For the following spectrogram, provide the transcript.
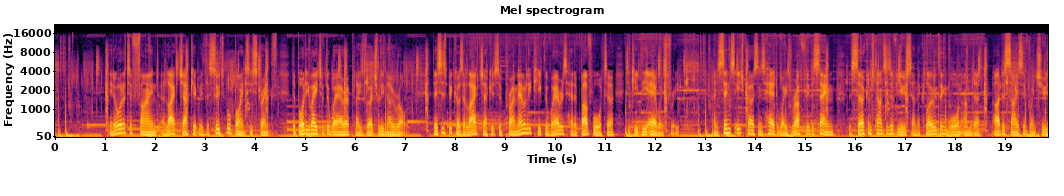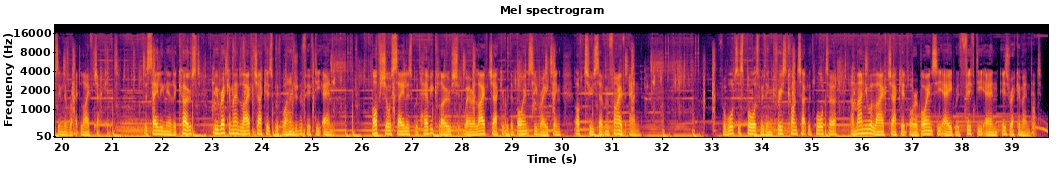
In order to find a life jacket with the suitable buoyancy strength, the body weight of the wearer plays virtually no role. This is because a life jacket should primarily keep the wearer's head above water to keep the airways free. And since each person's head weighs roughly the same, the circumstances of use and the clothing worn under are decisive when choosing the right life jacket. For sailing near the coast, we recommend life jackets with 150N. Offshore sailors with heavy clothes should wear a life jacket with a buoyancy rating of 275N. For water sports with increased contact with water, a manual life jacket or a buoyancy aid with 50N is recommended.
